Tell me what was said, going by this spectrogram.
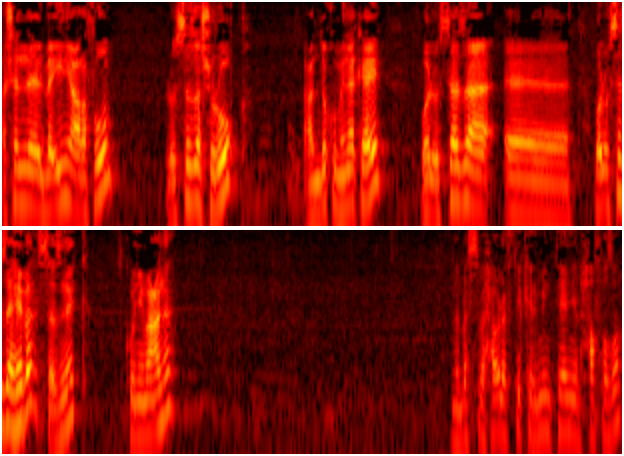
عشان الباقيين يعرفوهم. الأستاذة شروق عندكم هناك أهي. والأستاذة آه والأستاذة هبة أستأذنك. كوني معنا. أنا بس بحاول أفتكر مين تاني الحفظة.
